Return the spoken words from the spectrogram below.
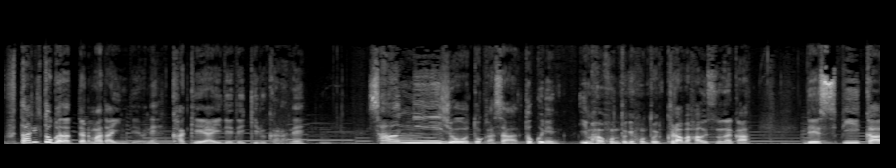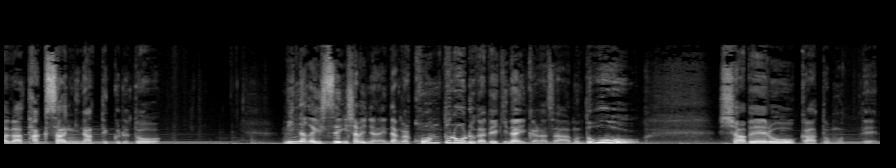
二人とかだったらまだいいんだよね。掛け合いでできるからね。3人以上とかさ、特に今本当に本当にクラブハウスの中でスピーカーがたくさんになってくると、みんなが一斉に喋るんじゃない？だからコントロールができないからさ、もうどう喋ろうかと思って。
